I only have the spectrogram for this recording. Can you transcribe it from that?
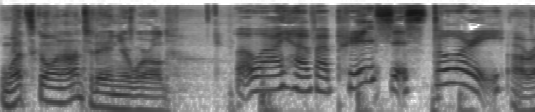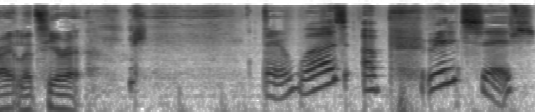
What's going on today in your world? Well, I have a princess story. All right, let's hear it. There was a princess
